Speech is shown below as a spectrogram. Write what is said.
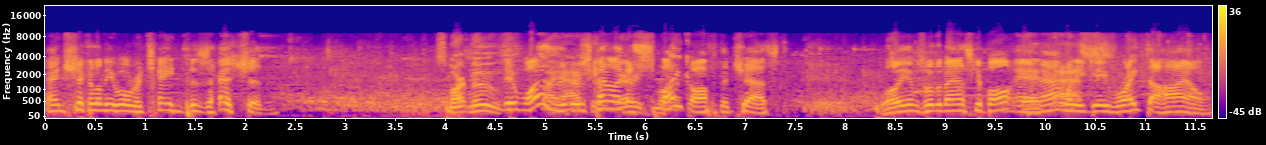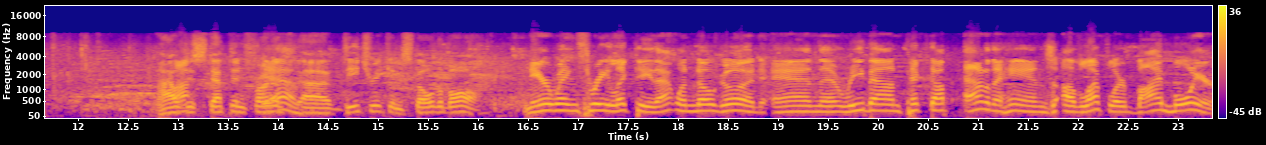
and Shikellamy will retain possession. Smart move. It was. It was kind of like a spike smart. off the chest. Williams with the basketball, and, and that pass. one he gave right to Heil. Heil uh, just stepped in front yeah. of uh, Dietrich and stole the ball. Near wing three, Lichty. That one no good. And the rebound picked up out of the hands of Leffler by Moyer.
